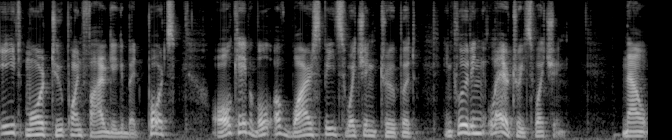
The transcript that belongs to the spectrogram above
8 more 2.5 gigabit ports, all capable of wire speed switching throughput, including layer three switching. Now,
